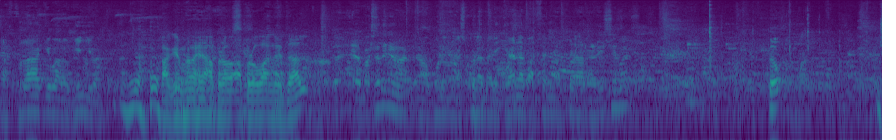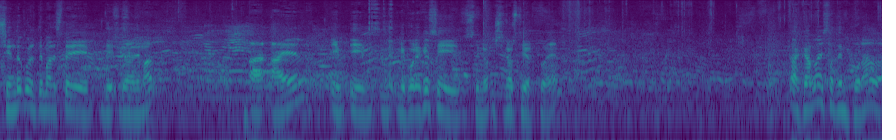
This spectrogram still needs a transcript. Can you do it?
La escuela aquí va loquillo. para que me vayan apro- aprobando y tal. El Barça tiene una, una, escuela americana para hacer unas escuelas rarísimas. Pero, siendo con el tema de este, de, de Ademar, a, a él, y, y me- me corrige si, si, no, si no es cierto, ¿eh? Acaba esta temporada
